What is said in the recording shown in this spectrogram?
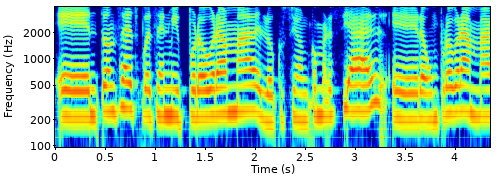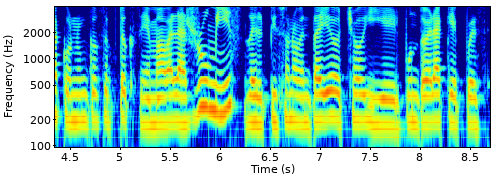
Eh, entonces, pues en mi programa programa de locución comercial. Era un programa con un concepto que se llamaba Las Roomies del piso 98 y el punto era que pues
